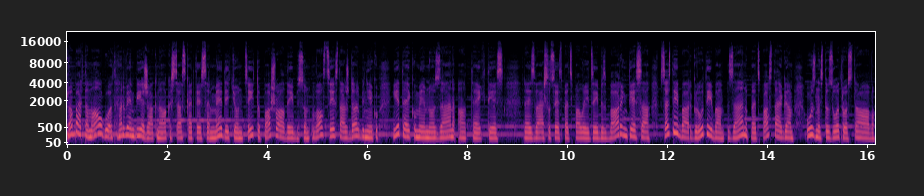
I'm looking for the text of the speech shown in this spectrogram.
Robertam augot, arvien biežāk nākas saskarties ar mediķu un citu pašvaldības un valsts iestāžu darbinieku ieteikumiem no zēna atteikties. Reiz vērsusies pēc palīdzības bāriņtiesā, saistībā ar grūtībām zēnu pēc pastaigām uznest uz otro stāvu.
